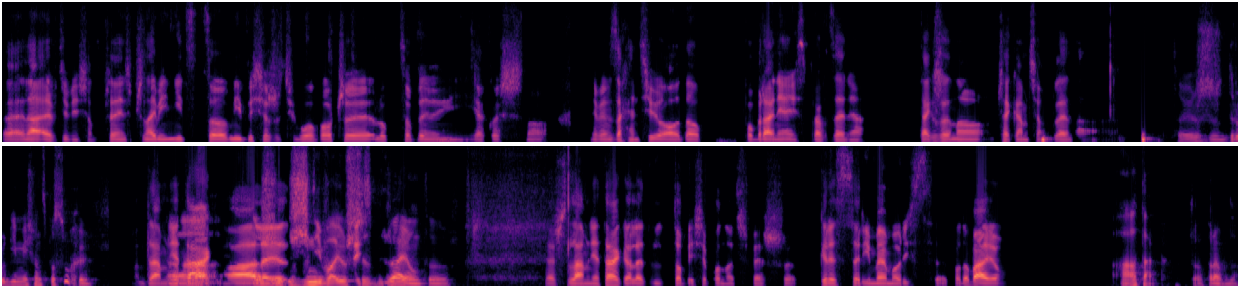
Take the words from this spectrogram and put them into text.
e, na F95, przynajmniej nic, co mi by się rzuciło w oczy lub co by mi jakoś, no, nie wiem, zachęciło do pobrania i sprawdzenia. Także no, czekam ciągle na... To już drugi miesiąc posłuchy. Dla mnie A- tak, no, ale... Żniwa już się zbliżają, to Też dla mnie tak, ale tobie się ponoć, wiesz, gry z serii Memories podobają. A tak, to prawda.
